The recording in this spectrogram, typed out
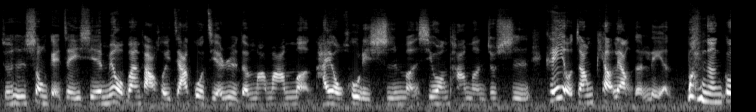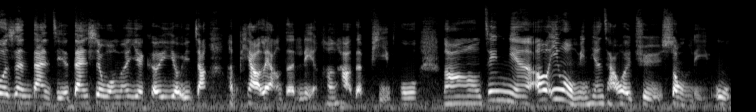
就是送给这一些没有办法回家过节日的妈妈们，还有护理师们，希望他们就是可以有张漂亮的脸。不能过圣诞节，但是我们也可以有一张很漂亮的脸，很好的皮肤。然后今年哦，因为我明天才会去送礼物，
